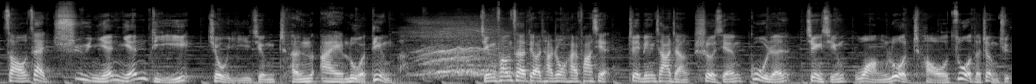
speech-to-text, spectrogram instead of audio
早在去年年底就已经尘埃落定了。警方在调查中还发现，这名家长涉嫌雇人进行网络炒作的证据。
